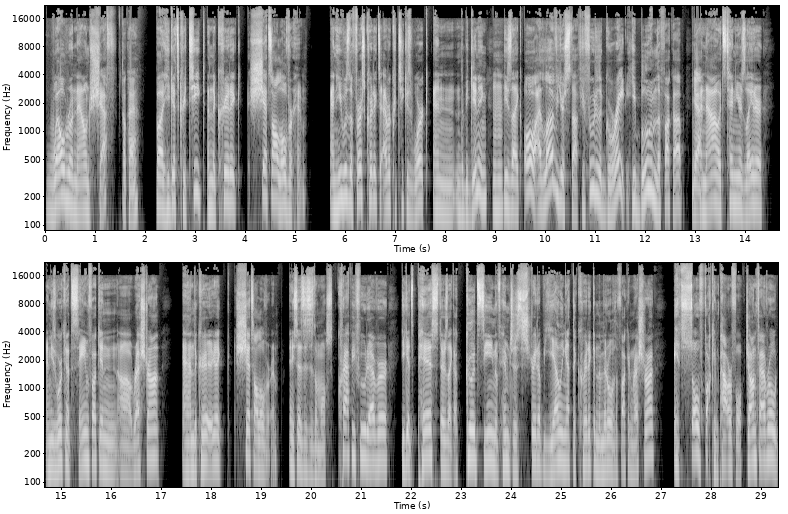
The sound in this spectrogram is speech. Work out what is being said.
well renowned chef, okay, but he gets critiqued and the critic shits all over him. And he was the first critic to ever critique his work. And in the beginning, Mhm. he's like, "Oh, I love your stuff. Your food is great." He blew him the fuck up. yeah, And now it's 10 years later and he's working at the same fucking uh, restaurant and the critic shits all over him. And he says this is the most crappy food ever. He gets pissed. There's like a good scene of him just straight up yelling at the critic in the middle of the fucking restaurant. It's so fucking powerful. Jon Favreau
